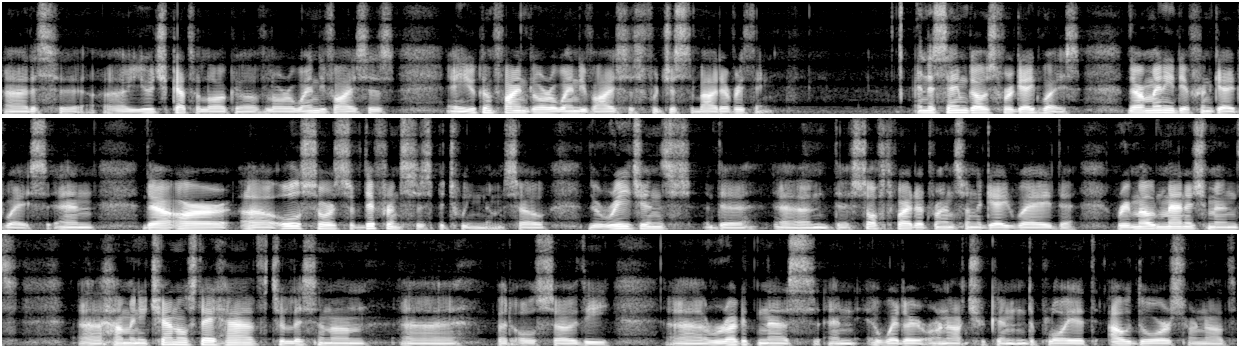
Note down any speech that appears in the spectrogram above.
Uh, there's a, a, huge catalog of LoRaWAN devices, and you can find LoRaWAN devices for just about everything. And the same goes for gateways. There are many different gateways, and there are uh, all sorts of differences between them. So the regions, the, um, the software that runs on the gateway, the remote management, uh, how many channels they have to listen on, uh, but also the uh, ruggedness and whether or not you can deploy it outdoors or not.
